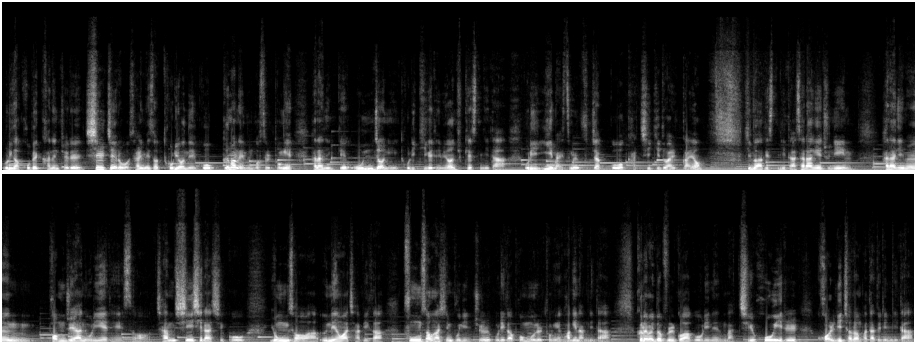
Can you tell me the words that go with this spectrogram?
우리가 고백하는 죄를 실제로 삶에서 도려내고 끊어내는 것을 통해 하나님께 온전히 돌이키게 되면 좋겠습니다. 우리 이 말씀을 붙잡고 같이 기도할까요? 기도하겠습니다. 사랑의 주님, 하나님은 범죄한 우리에 대해서 참 신실하시고 용서와 은혜와 자비가 풍성하신 분인 줄 우리가 본문을 통해 확인합니다. 그럼에도 불구하고 우리는 마치 호의를 권리처럼 받아들입니다.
